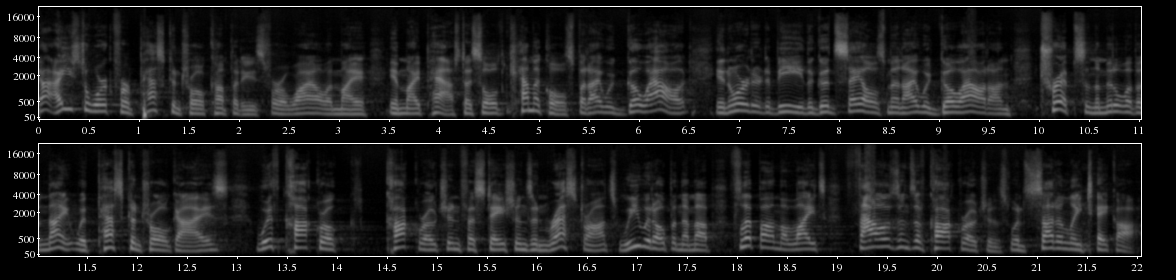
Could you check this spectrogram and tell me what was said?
Yeah, I used to work for pest control companies for a while in my, in my past. I sold chemicals, but I would go out, in order to be the good salesman, I would go out on trips in the middle of the night with pest control guys with cockroach, cockroach infestations in restaurants. We would open them up, flip on the lights, thousands of cockroaches would suddenly take off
